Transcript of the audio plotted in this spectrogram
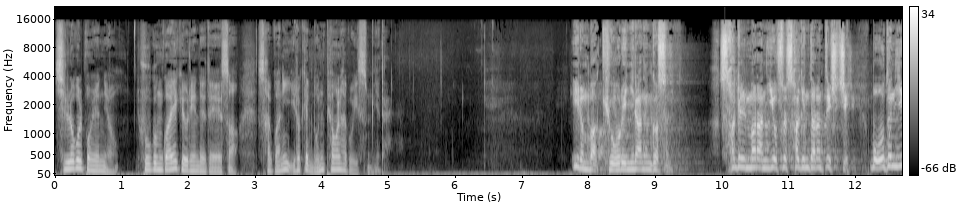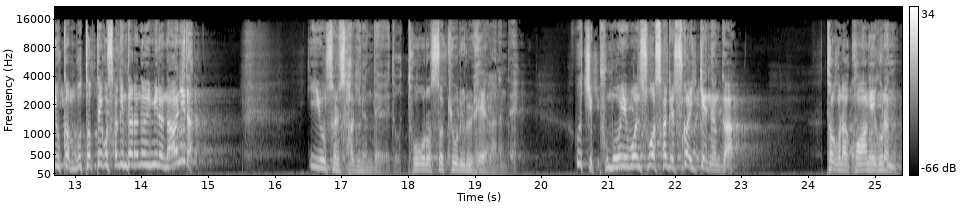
실록을 보면요. 후금과의 교린에 대해서 사관이 이렇게 논평을 하고 있습니다. 이른바 교린이라는 것은 사귈 만한 이웃을 사귄다는 뜻이지 모든 이웃과 무턱대고 사귄다는 의미는 아니다. 이웃을 사귀는 데에도 도로서 교류를 해야 하는데 어찌 부모의 원수와 사귈 수가 있겠는가? 더구나 광해군은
